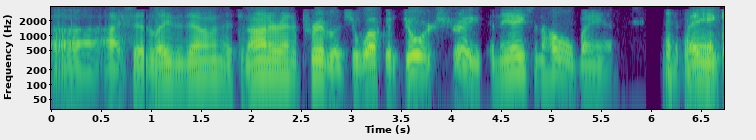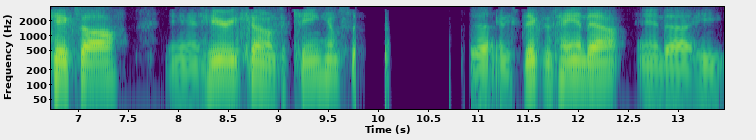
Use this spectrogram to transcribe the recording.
uh, I said, ladies and gentlemen, it's an honor and a privilege to welcome George Strait and the Ace in the Hole Band. And the band kicks off, and here he comes, the king himself. Yeah. And he sticks his hand out, and uh, he,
